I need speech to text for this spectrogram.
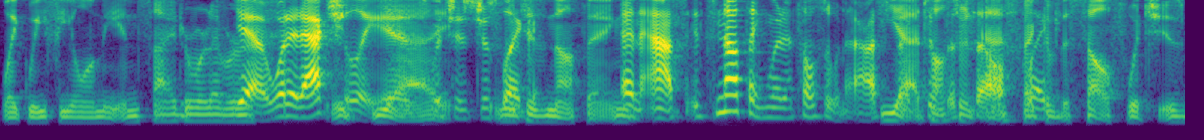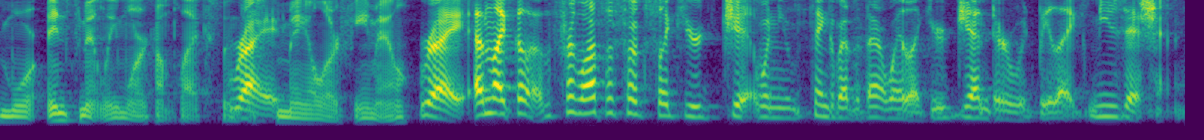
like we feel on the inside or whatever yeah, what it actually it- is, yeah, which is just which like is nothing an ass. It's nothing, but it's also an aspect. yeah, it's of also the an self, aspect like, of the self, which is more infinitely more complex than Right. just male or female. Right. And like uh, for lots of folks, like your ge- when you think about it that way, like your gender would be like musician.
